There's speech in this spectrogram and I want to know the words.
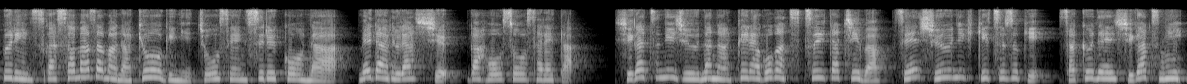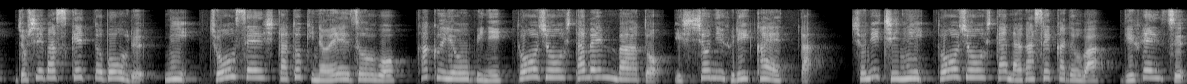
プリンスが様々な競技に挑戦するコーナー、メダルラッシュが放送された。4月27から5月1日は先週に引き続き、昨年4月に女子バスケットボールに挑戦した時の映像を各曜日に登場したメンバーと一緒に振り返った。初日に登場した長瀬角はディフェンス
